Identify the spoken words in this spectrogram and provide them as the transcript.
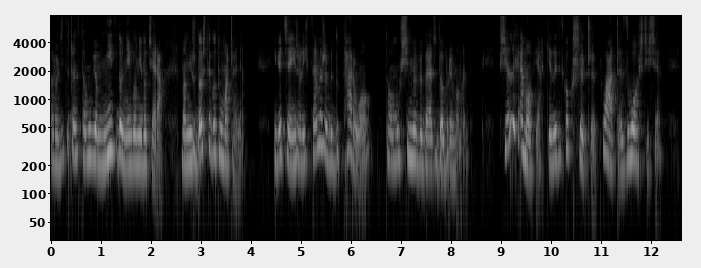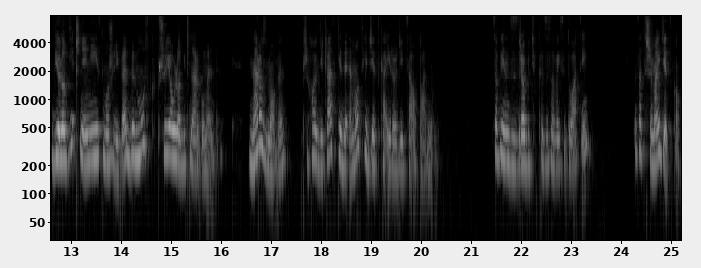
Rodzice często mówią, nic do niego nie dociera. Mam już dość tego tłumaczenia. I wiecie, jeżeli chcemy, żeby dotarło, to musimy wybrać dobry moment. W silnych emocjach, kiedy dziecko krzyczy, płacze, złości się, biologicznie nie jest możliwe, by mózg przyjął logiczne argumenty. Na rozmowy przychodzi czas, kiedy emocje dziecka i rodzica opadną. Co więc zrobić w kryzysowej sytuacji? Zatrzymaj dziecko.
